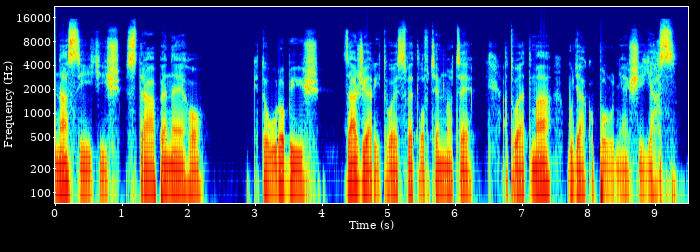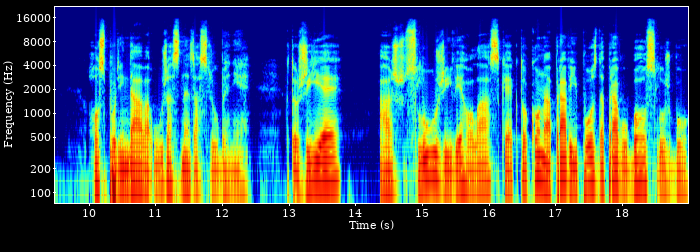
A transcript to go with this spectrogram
nasítiš strápeného. Keď to urobíš, zažiari tvoje svetlo v temnote a tvoja tma bude ako poludnejší jas. Hospodin dáva úžasné zasľúbenie. Kto žije až slúži v jeho láske, kto koná pravý pôst a pravú bohoslužbu,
